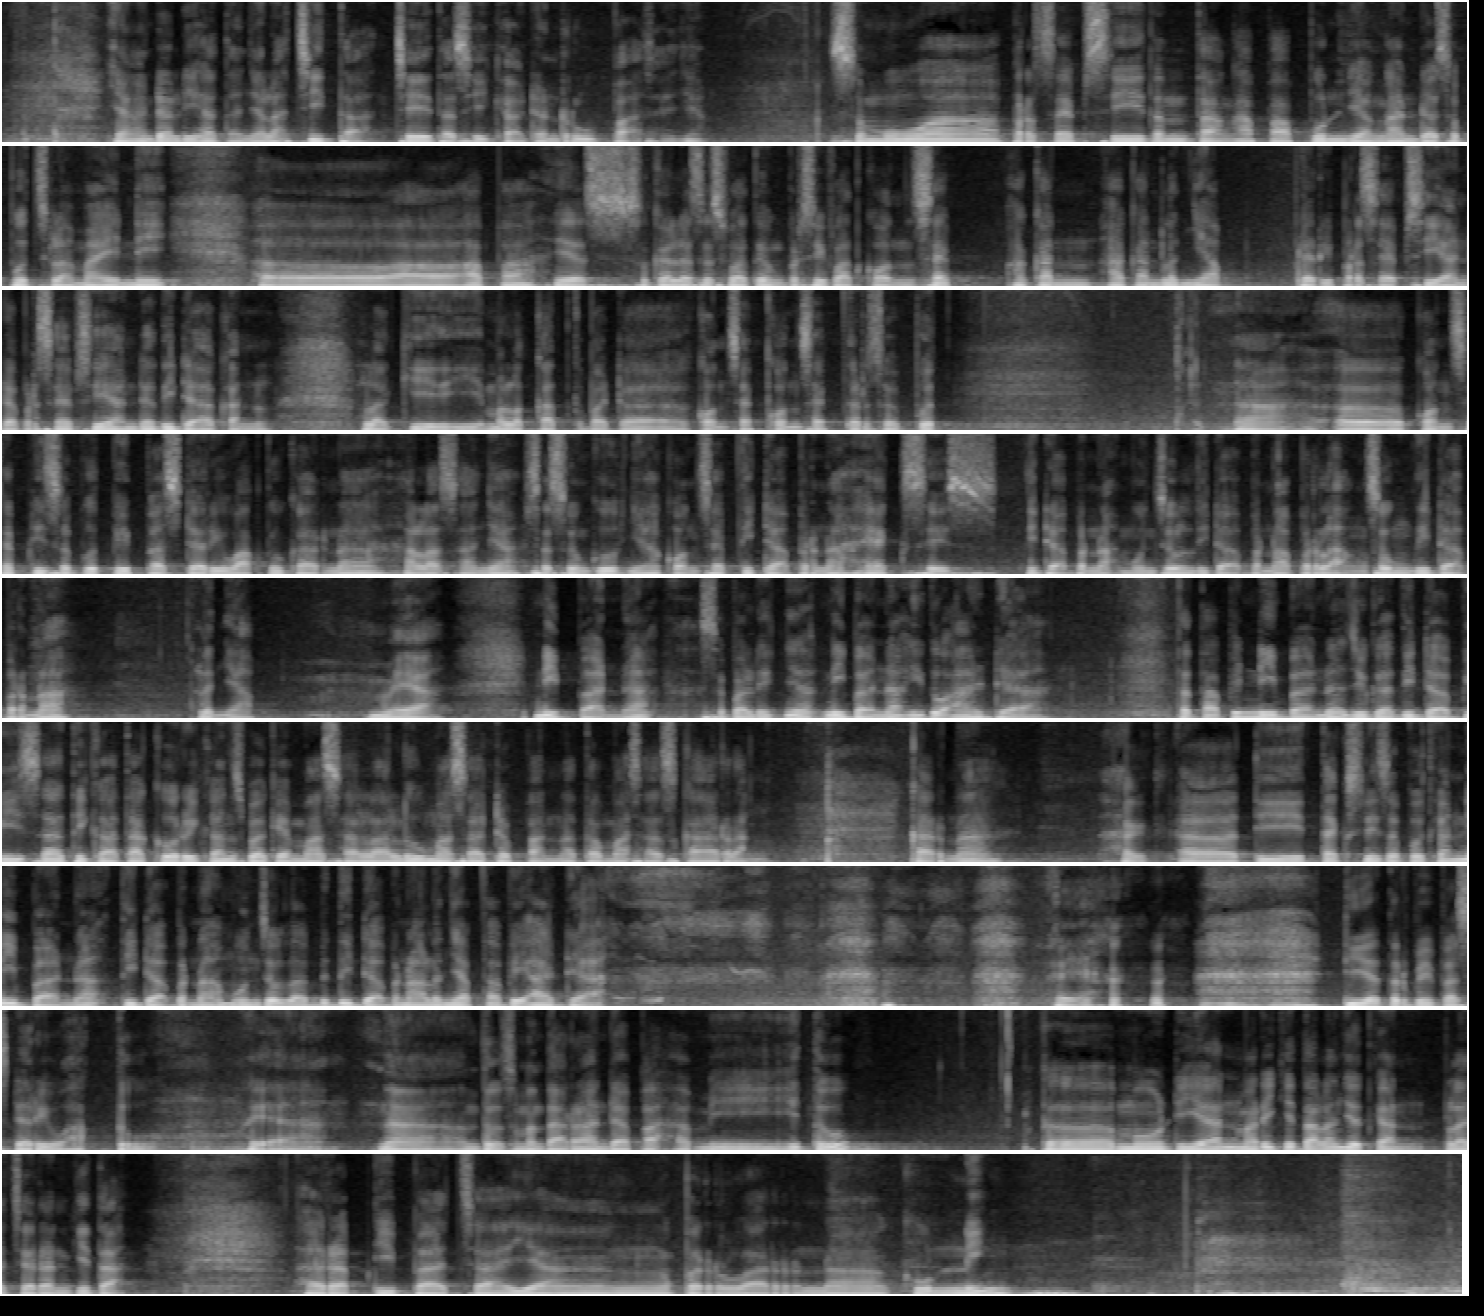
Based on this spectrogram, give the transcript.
Yang Anda lihat hanyalah cita cetasika dan rupa saja semua persepsi tentang apa pun yang anda sebut selama ini uh, apa ya segala sesuatu yang bersifat konsep akan akan lenyap dari persepsi anda persepsi anda tidak akan lagi melekat kepada konsep-konsep tersebut. Nah, eh, konsep disebut bebas dari waktu karena alasannya sesungguhnya konsep tidak pernah eksis, tidak pernah muncul, tidak pernah berlangsung, tidak pernah lenyap ya. Nibana sebaliknya nibana itu ada. Tetapi nibana juga tidak bisa dikategorikan sebagai masa lalu, masa depan atau masa sekarang. Karena uh, di teks disebutkan nibana tidak pernah muncul tapi tidak pernah lenyap tapi ada. Ya. Dia terbebas dari waktu. Ya. Nah, untuk sementara Anda pahami itu. Kemudian mari kita lanjutkan pelajaran kita harap dibaca yang berwarna kuning.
